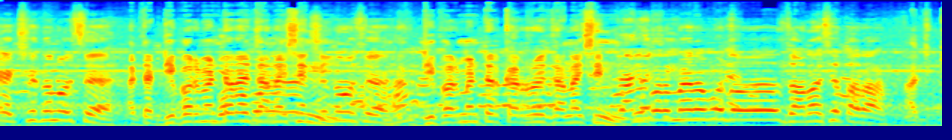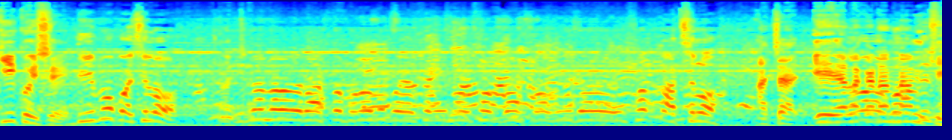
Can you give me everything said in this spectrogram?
অ্যাক্সিডেন্ট হয়েছে। আচ্ছা ডিপার্টমেন্টারে জানাইছেন নি? accident হ্যাঁ। ডিপার্টমেন্টের কারণে জানাইছেন নি? ডিপার্টমেন্টের মধ্যে জানাইছে তারা। আচ্ছা কি কইছে? দিব কইছিল। ইনো রাস্তা বনাবো কইছে ইনো সব গাছ সব এটা সব কাজ ছিল আচ্ছা এই এলাকাটার নাম কি?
